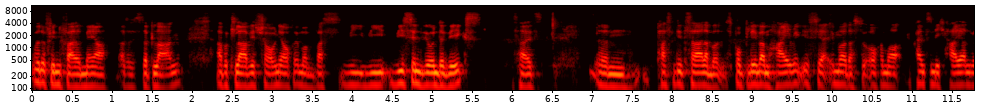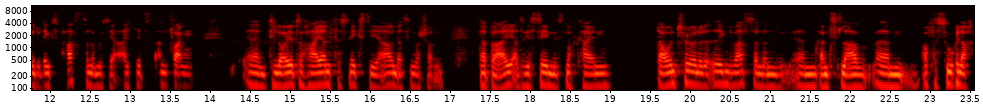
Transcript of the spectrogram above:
wird auf jeden Fall mehr. Also das ist der Plan. Aber klar, wir schauen ja auch immer, was, wie, wie, wie sind wir unterwegs. Das heißt, ähm, passen die Zahlen, aber das Problem beim Hiring ist ja immer, dass du auch immer, du kannst nicht hiren, wenn du denkst, passt, sondern musst ja eigentlich jetzt anfangen, äh, die Leute zu hiren fürs nächste Jahr und da sind wir schon dabei. Also wir sehen jetzt noch keinen Downturn oder irgendwas, sondern ähm, ganz klar ähm, auf der Suche nach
